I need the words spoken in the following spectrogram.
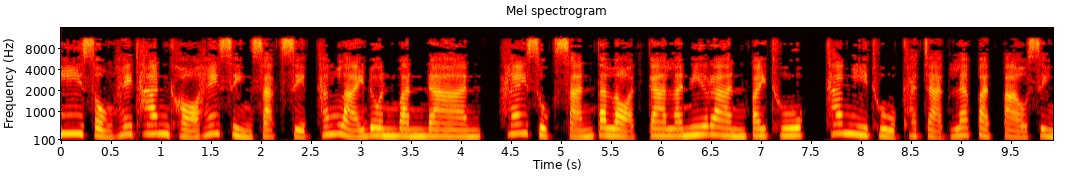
นี่ส่งให้ท่านขอให้สิ่งศักดิ์สิทธิ์ทั้งหลายโดนบันดาล ให้สุขสันต์ตลอดกาลนิรันดร์ไปทุก ถ้ามีถูกขจัดและปัดเป่าสิ่ง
